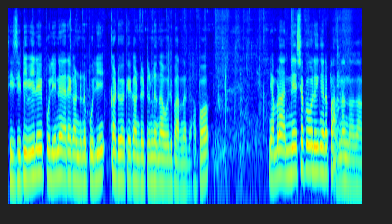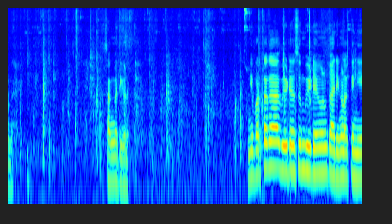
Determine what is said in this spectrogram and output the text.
സി സി ടി വിയിൽ പുലിനെ വരെ കണ്ടിട്ടുണ്ട്. പുലി കടുവൊക്കെ കണ്ടിട്ടുണ്ടെന്നാണ് പോലും പറഞ്ഞത്. അപ്പോൾ നമ്മൾ അന്വേഷിച്ചപ്പോൾ പോലും ഇങ്ങനെ പറഞ്ഞു തന്നതാണ് സംഗതികൾ ഇനി ഇവിടുത്തെ വീഡിയോസും വീഡിയോകളും കാര്യങ്ങളൊക്കെ ഇനി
